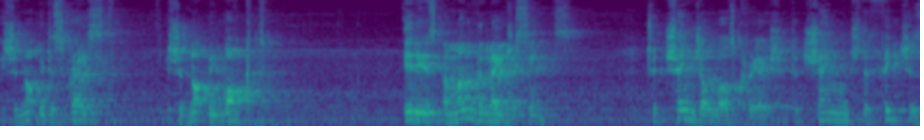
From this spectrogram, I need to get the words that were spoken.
It should not be disgraced. It should not be mocked. It is among the major sins to change Allah's creation, to change the features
